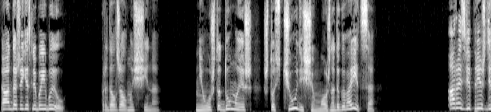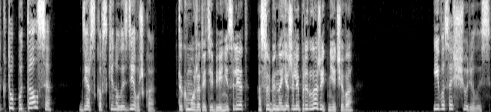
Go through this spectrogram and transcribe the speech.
«А даже если бы и был», — продолжал мужчина, — «неужто думаешь, что с чудищем можно договориться?» «А разве прежде кто пытался?» — дерзко вскинулась девушка. «Так, может, и тебе не след, особенно ежели предложить нечего». Ива сощурилась.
